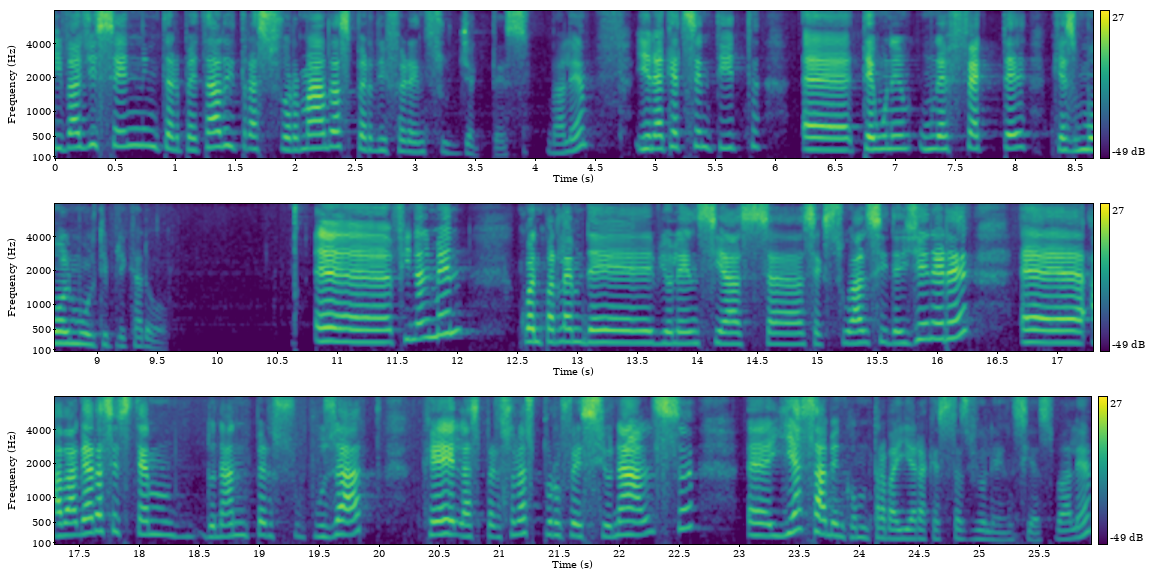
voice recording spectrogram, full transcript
i vagi sent interpretades i transformades per diferents subjectes. Vale? I en aquest sentit eh, té un, un efecte que és molt multiplicador. Eh, finalment, quan parlem de violències uh, sexuals i de gènere, eh, a vegades estem donant per suposat que les persones professionals eh, ja saben com treballar aquestes violències. ¿vale?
